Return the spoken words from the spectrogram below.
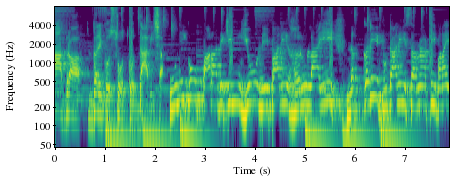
आग्रह गरेको स्रोतको दावी छ। उनीको पालादेखि यो नेपालीहरूलाई नक्कली भुटानी शरणार्थी बनाई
